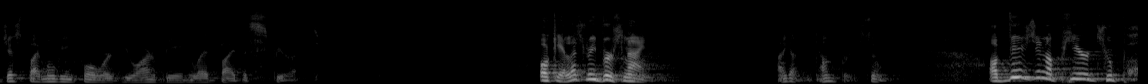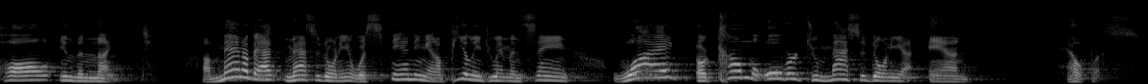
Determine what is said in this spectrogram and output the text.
just by moving forward, you are being led by the Spirit. Okay, let's read verse 9. I got to be done pretty soon. A vision appeared to Paul in the night. A man of Macedonia was standing and appealing to him and saying, Why or come over to Macedonia and help us?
